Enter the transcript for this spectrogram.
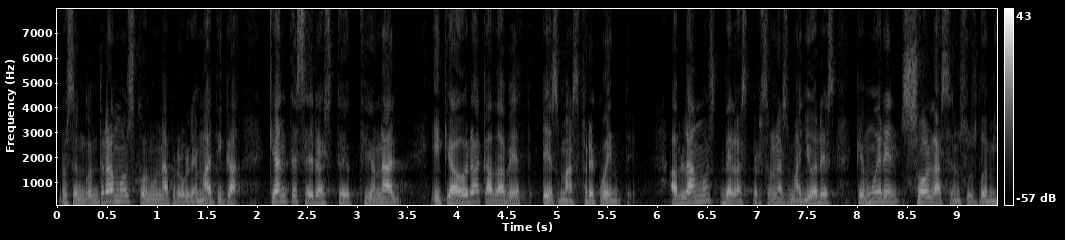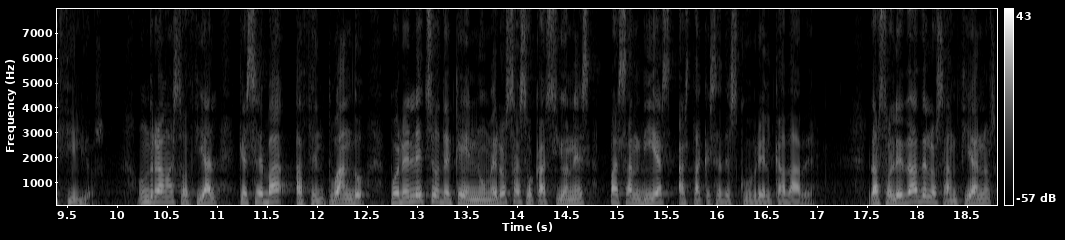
Nos encontramos con una problemática que antes era excepcional y que ahora cada vez es más frecuente. Hablamos de las personas mayores que mueren solas en sus domicilios. Un drama social que se va acentuando por el hecho de que en numerosas ocasiones pasan días hasta que se descubre el cadáver. La soledad de los ancianos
